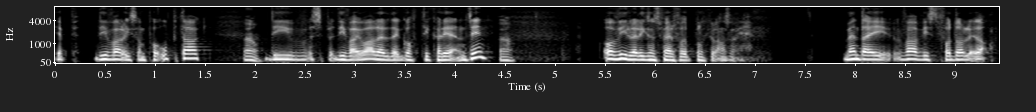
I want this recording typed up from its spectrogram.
Yep. De var liksom på opptak. Ja. De, de var jo allerede godt i karrieren sin, Ja. og ville liksom spille for det polske landslaget. Men de var visst for dårlige, da.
